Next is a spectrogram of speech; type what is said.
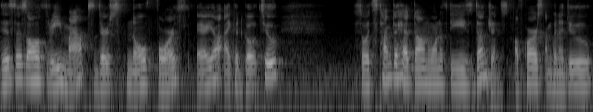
this is all three maps. There's no fourth area I could go to. So it's time to head down one of these dungeons. Of course, I'm gonna do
